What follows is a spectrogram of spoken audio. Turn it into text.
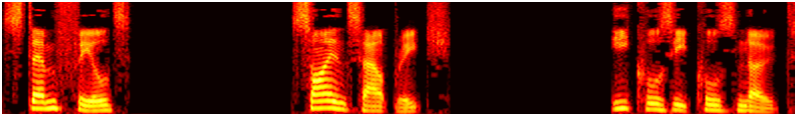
STEM fields. Science outreach. Notes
